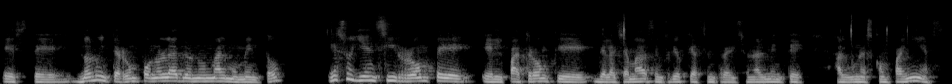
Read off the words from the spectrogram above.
este, no lo interrumpo, no le hablo en un mal momento. Eso ya en sí rompe el patrón que, de las llamadas en frío que hacen tradicionalmente algunas compañías.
